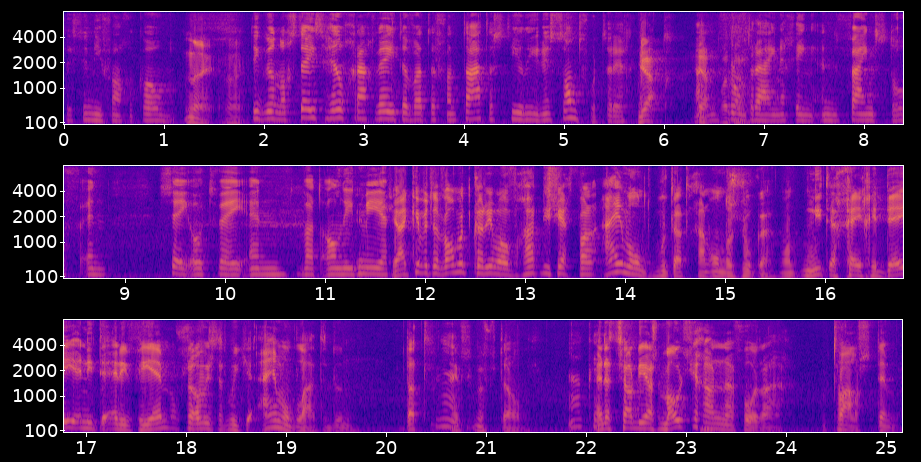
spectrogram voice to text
is er niet van gekomen. Nee, nee. Ik wil nog steeds heel graag weten wat er van Tata Steel hier in Zandvoort terecht Ja. ja aan wat verontreiniging en fijnstof en CO2 en wat al niet meer. Ja, ik heb het er wel met Karim over gehad. Die zegt van Eimond moet dat gaan onderzoeken. Want niet de GGD en niet de RIVM of zoiets. Dat moet je Eimond laten doen. Dat Ja. heeft ze me verteld. En dat zou die als motie gaan eh, voordragen. Op 12 september.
